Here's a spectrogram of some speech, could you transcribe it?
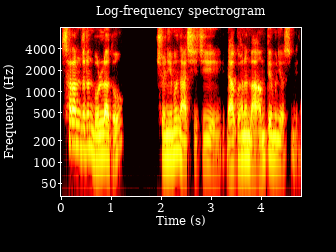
사람들은 몰라도 주님은 아시지라고 하는 마음 때문이었습니다.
